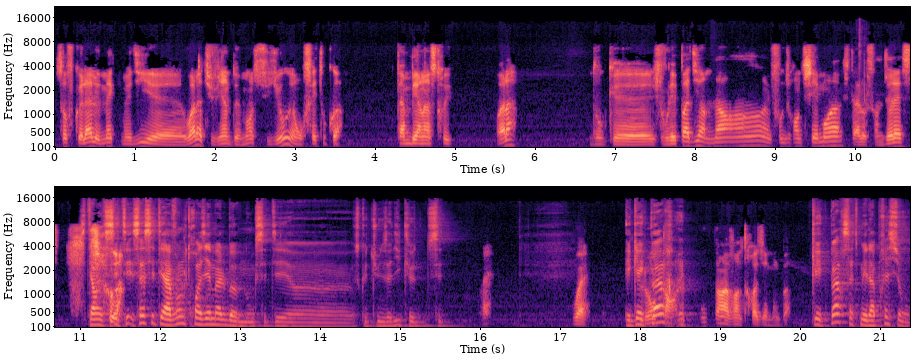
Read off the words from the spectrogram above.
Sauf que là, le mec me dit, euh, voilà, tu viens demain au studio et on fait tout quoi. T'aimes bien l'instru, voilà. Donc euh, je voulais pas dire non, il faut que je rentre chez moi. J'étais à Los Angeles. ça c'était avant le troisième album, donc c'était euh, ce que tu nous as dit que c'est. Ouais. Ouais. Et quelque part. Longtemps avant le troisième album. Quelque part, ça te met la pression.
